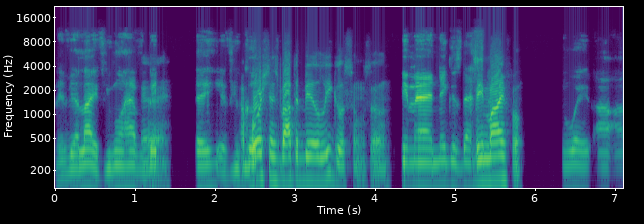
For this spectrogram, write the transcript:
live your life. You gonna have a big day if you could Abortion's about to be illegal soon, so be mad niggas that's be mindful. The way uh, uh,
